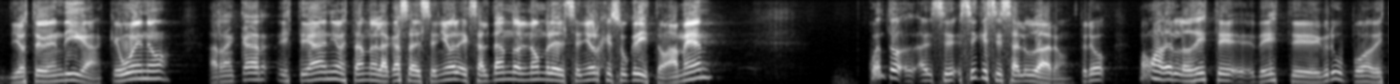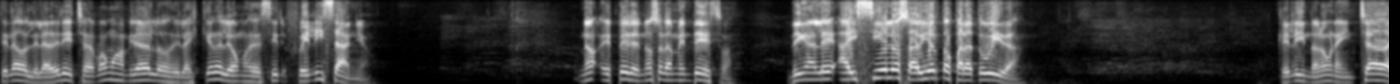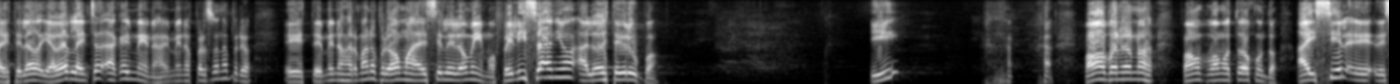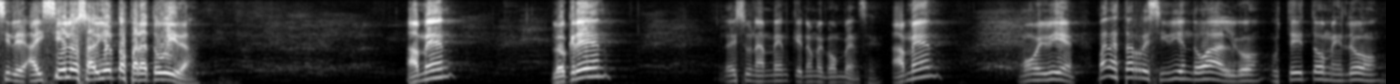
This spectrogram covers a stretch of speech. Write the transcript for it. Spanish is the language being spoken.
Dios te bendiga. Qué bueno arrancar este año estando en la casa del Señor, exaltando el nombre del Señor Jesucristo. Amén. ¿Cuánto? Sé, que se saludaron, pero vamos a ver los de este, de este grupo, de este lado, de la derecha. Vamos a mirar los de la izquierda y le vamos a decir feliz año. No, esperen, no solamente eso. Díganle, hay cielos abiertos para tu vida. Qué lindo, ¿no? Una hinchada de este lado. Y a ver la hinchada, acá hay menos, hay menos personas, pero este, menos hermanos, pero vamos a decirle lo mismo. Feliz año a lo de este grupo. ¿Y? vamos a ponernos, vamos, todos juntos. Hay eh, decirle, hay cielos abiertos para tu vida. Amén. ¿Lo creen? Es un amén que no me convence. ¿Amén? Muy bien. Van a estar recibiendo algo. Usted tómenlo.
